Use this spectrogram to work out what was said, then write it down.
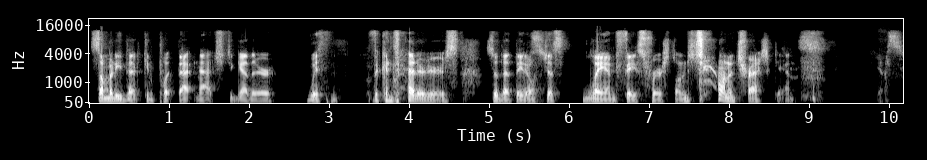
somebody that can put that match together with the competitors so that they Yes. don't just land face first on a, on a trash can Yes.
